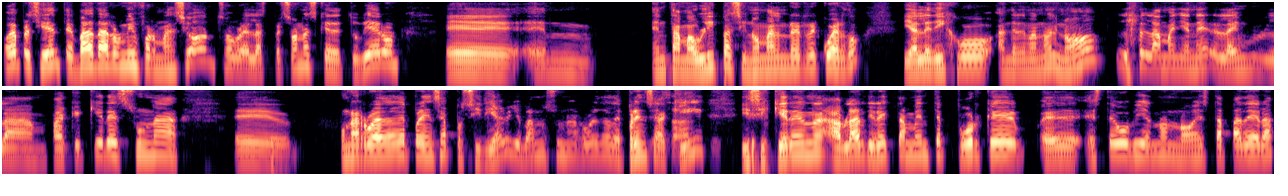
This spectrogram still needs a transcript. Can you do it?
oye, presidente, va a dar una información sobre las personas que detuvieron eh, en, Tamaulipas, si no mal recuerdo. Ya le dijo Andrés Manuel, no, la mañanera, la, ¿para qué quieres una, eh, una rueda de prensa? Pues si diario llevamos una rueda de prensa aquí y si quieren hablar directamente porque eh, este gobierno no es tapadera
